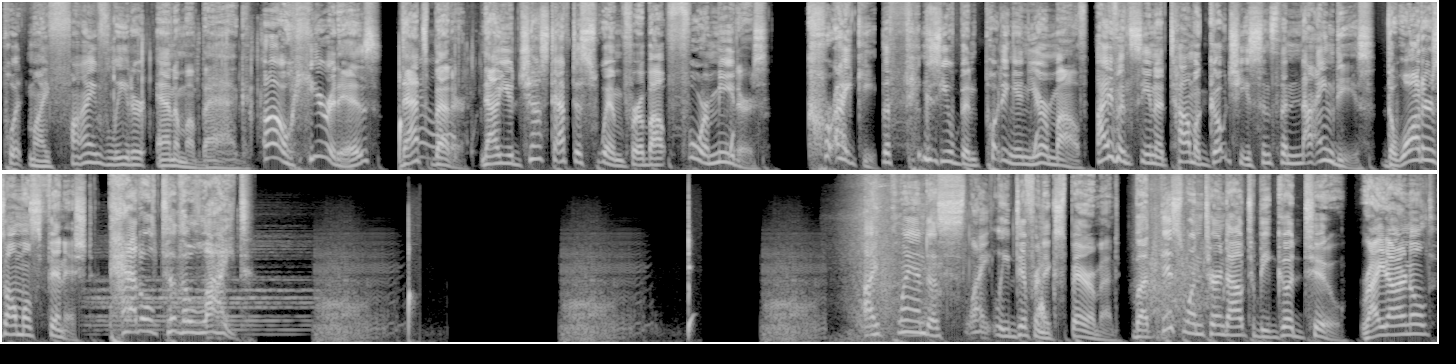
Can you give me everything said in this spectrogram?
put my five liter enema bag? Oh, here it is. That's better. Now you just have to swim for about four meters. Crikey, the things you've been putting in your mouth. I haven't seen a Tamagotchi since the 90s. The water's almost finished. Paddle to the light. I planned a slightly different experiment, but this one turned out to be good too. Right, Arnold?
